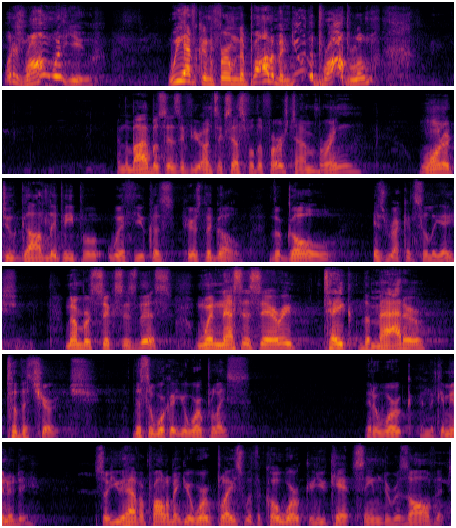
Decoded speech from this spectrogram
What is wrong with you? We have confirmed the problem, and you're the problem. And the Bible says if you're unsuccessful the first time, bring one or two godly people with you, because here's the goal. The goal is reconciliation. Number six is this when necessary, take the matter to the church. This will work at your workplace. It'll work in the community. So you have a problem at your workplace with a coworker and you can't seem to resolve it,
